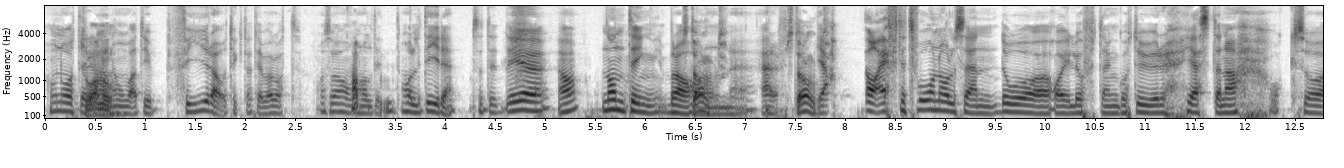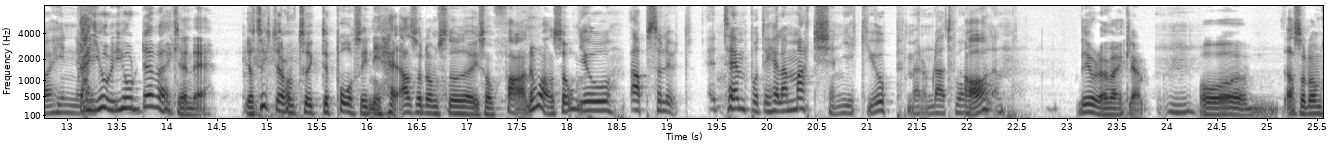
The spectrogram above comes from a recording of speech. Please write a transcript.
Hon åt det när hon var typ fyra och tyckte att det var gott. Och så har hon ja. hållit, hållit i det. Så det, det är, ja, någonting bra Stångt. har hon äh, ärvt. Stångt. Ja. Ja, efter 2-0 sen, då har ju luften gått ur gästerna och så hinner... Ja, gjorde verkligen det? Jag tyckte de tryckte på sig in i Alltså de snurrade ju som fan i våran zon. Jo, absolut. Tempot i hela matchen gick ju upp med de där två ja. målen. Det gjorde den verkligen. Och alltså de,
